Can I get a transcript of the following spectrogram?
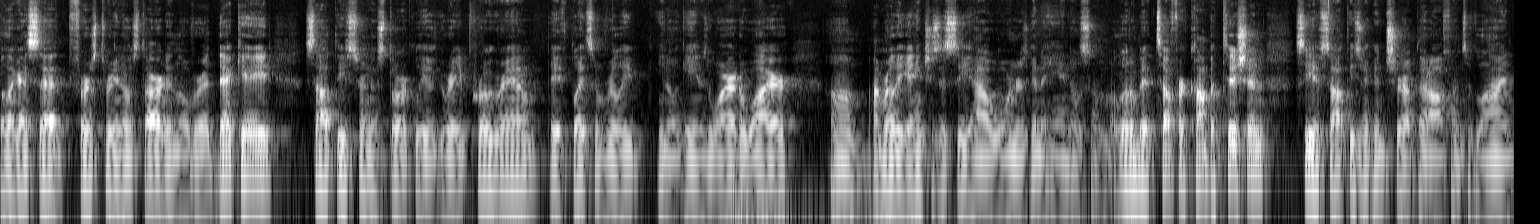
But like I said, first 3 0 start in over a decade. Southeastern historically a great program. They've played some really you know games wire to wire. Um, I'm really anxious to see how Warner's going to handle some a little bit tougher competition. See if Southeastern can shore up that offensive line.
